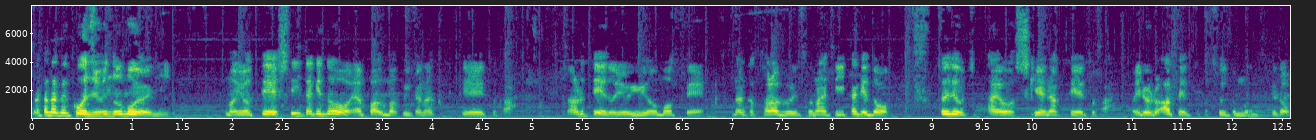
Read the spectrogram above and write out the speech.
なかなかこう自分の思うように、まあ予定していたけど、やっぱうまくいかなくてとか、ある程度余裕を持って、なんかトラブルに備えていたけど、それでもちょっと対応しきれなくてとか、いろいろあったりとかすると思うんですけど、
